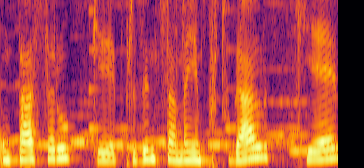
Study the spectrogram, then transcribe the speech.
Um pássaro que é presente também em Portugal, que é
